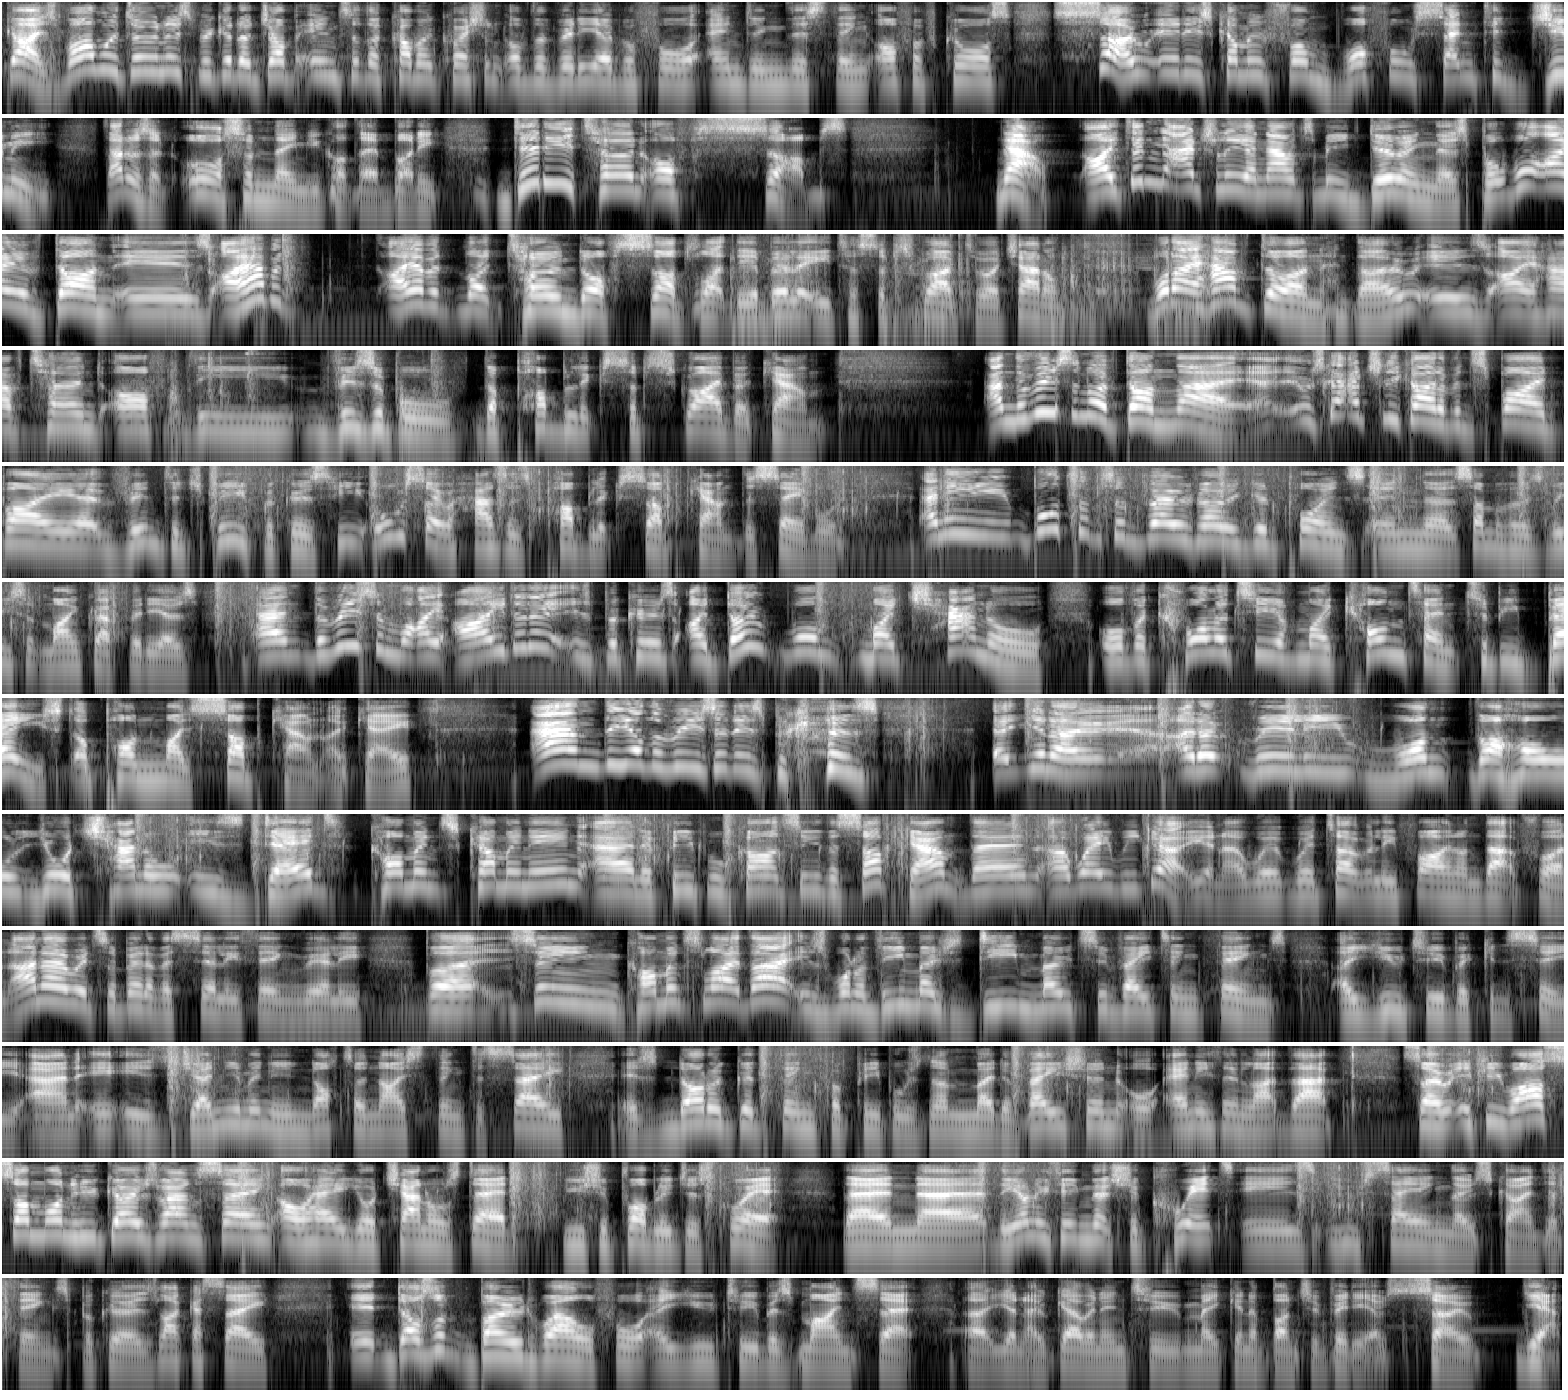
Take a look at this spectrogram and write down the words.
guys, while we're doing this, we're going to jump into the comment question of the video before ending this thing off, of course. So, it is coming from Waffle Scented Jimmy. That is an awesome name you got there, buddy. Did he turn off subs? Now, I didn't actually announce me doing this, but what I have done is I haven't I haven't like turned off subs like the ability to subscribe to a channel. What I have done though is I have turned off the visible the public subscriber count. And the reason I've done that, uh, it was actually kind of inspired by uh, Vintage Beef because he also has his public sub count disabled. And he brought up some very, very good points in uh, some of his recent Minecraft videos. And the reason why I did it is because I don't want my channel or the quality of my content to be based upon my sub count, okay? And the other reason is because uh, you know, I don't really want the whole your channel is dead comments coming in. And if people can't see the sub count, then away we go. You know, we're, we're totally fine on that front. I know it's a bit of a silly thing, really. But seeing comments like that is one of the most demotivating things a YouTuber can see. And it is genuinely not a nice thing to say. It's not a good thing for people's motivation or anything like that. So if you are someone who goes around saying, oh, hey, your channel's dead, you should probably just quit, then uh, the only thing that should quit is you saying those kinds of things. Because, like I say, it doesn't bode well for a YouTuber's mindset, uh, you know, going into making a bunch of videos. So, yeah.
